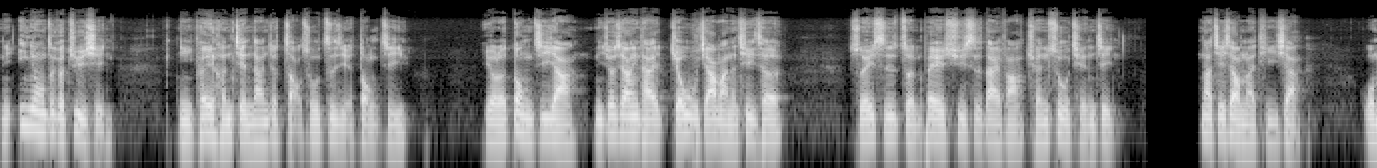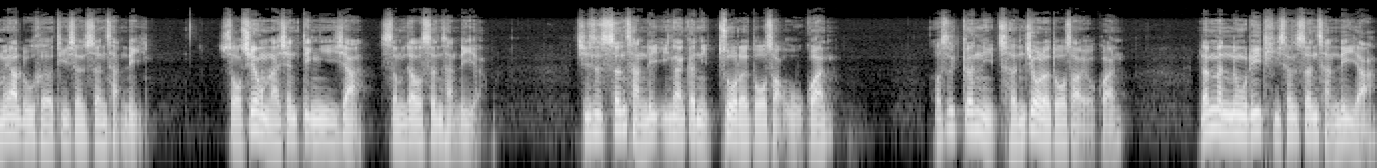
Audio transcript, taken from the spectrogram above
你应用这个句型，你可以很简单就找出自己的动机。有了动机啊，你就像一台九五加满的汽车，随时准备蓄势待发，全速前进。那接下来我们来提一下，我们要如何提升生产力？首先，我们来先定义一下什么叫做生产力啊？其实生产力应该跟你做了多少无关，而是跟你成就了多少有关。人们努力提升生产力啊，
